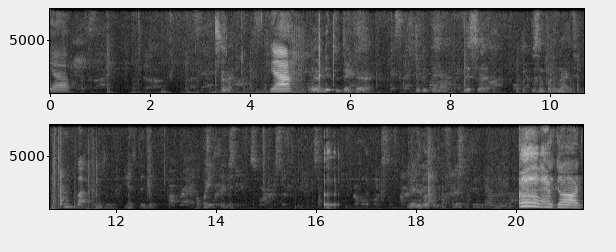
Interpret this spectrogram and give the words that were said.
Yeah. Mama, Yeah. you know, need to drink uh, the, uh, this uh, this thing for the night. Two back yesterday. Or yesterday. Oh my god.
